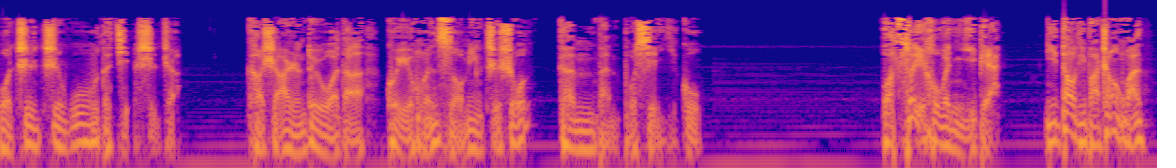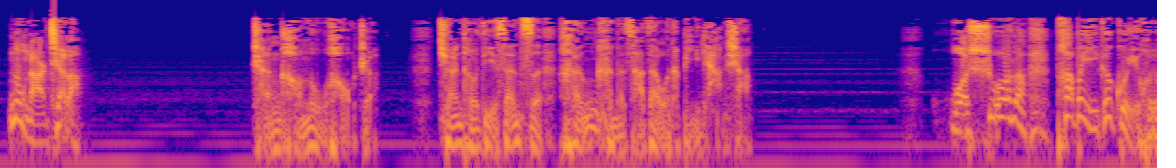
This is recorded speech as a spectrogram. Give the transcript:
我支支吾吾的解释着，可是二人对我的鬼魂索命之说根本不屑一顾。我最后问你一遍，你到底把张环弄哪儿去了？陈浩怒吼着，拳头第三次狠狠的砸在我的鼻梁上。我说了，他被一个鬼魂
